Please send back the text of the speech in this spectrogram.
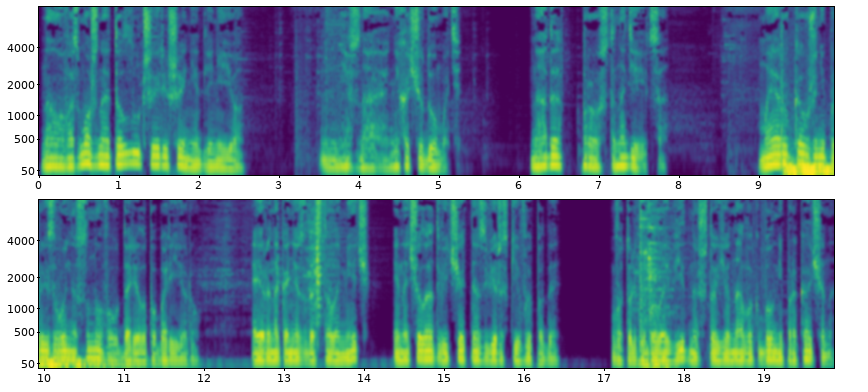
Но, возможно, это лучшее решение для нее. Не знаю, не хочу думать. Надо просто надеяться. Моя рука уже непроизвольно снова ударила по барьеру. Эйра наконец достала меч и начала отвечать на зверские выпады. Вот только было видно, что ее навык был не прокачан,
